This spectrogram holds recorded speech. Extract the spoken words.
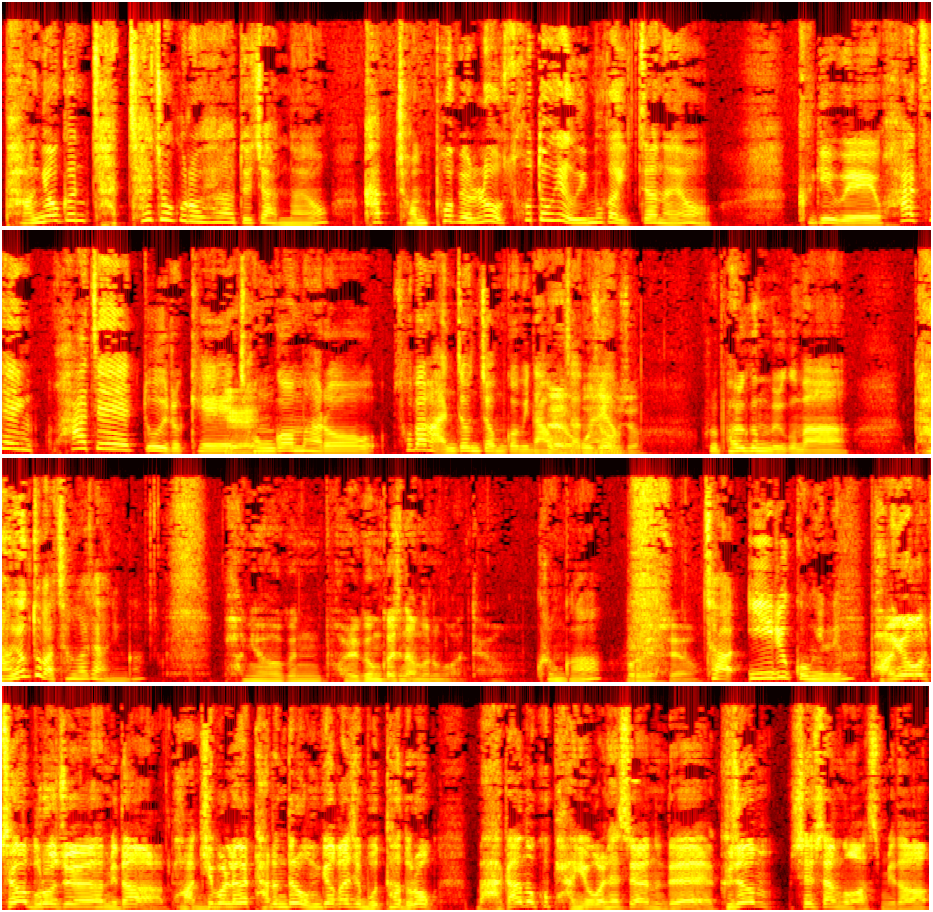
방역은 자체적으로 해야 되지 않나요? 각 점포별로 소독의 의무가 있잖아요. 그게 왜 화재 화재 또 이렇게 예. 점검하러 소방 안전 점검이 나오잖아요. 네, 오죠, 오죠. 그리고 벌금 물고 막 방역도 마찬가지 아닌가? 방역은 벌금까지 남는 것 같아요. 그런가? 모르겠어요. 자, 2601님. 방역업체가 물어줘야 합니다. 바퀴벌레가 다른 데로 옮겨가지 못하도록 막아놓고 방역을 했어야 하는데 그 점 실수한 것 같습니다.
